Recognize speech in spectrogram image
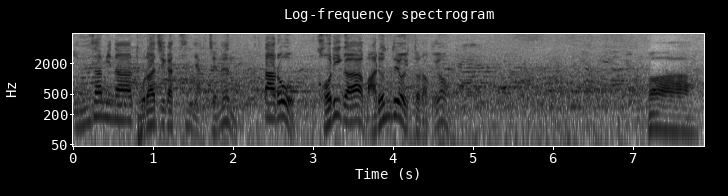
인삼이나 도라지 같은 약재는 따로 거리가 마련되어 있더라고요. 와.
